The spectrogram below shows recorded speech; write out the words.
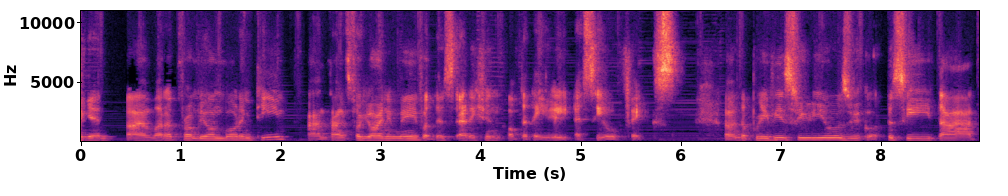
again, I'm Varat from the onboarding team, and thanks for joining me for this edition of the Daily SEO Fix. In the previous videos, we got to see that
